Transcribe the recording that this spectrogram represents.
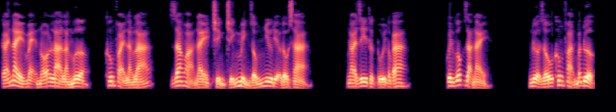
Cái này mẹ nó là làng mưa, không phải làng lá, gia hỏa này chỉnh chính mình giống như địa đầu xà. Ngài di thực túi độc a. Quên gốc giả này. Nửa dấu không phản bắt được,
